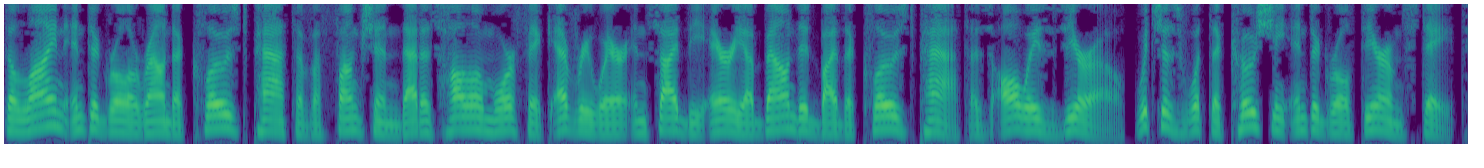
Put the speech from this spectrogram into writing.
The line integral around a closed path of a function that is holomorphic everywhere inside the area bounded by the closed path is always zero, which is what the Cauchy integral theorem states.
